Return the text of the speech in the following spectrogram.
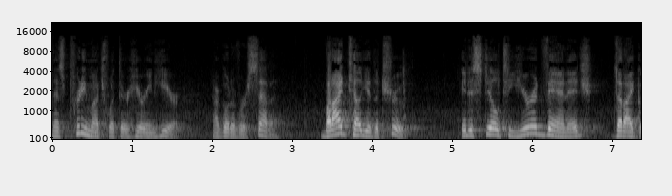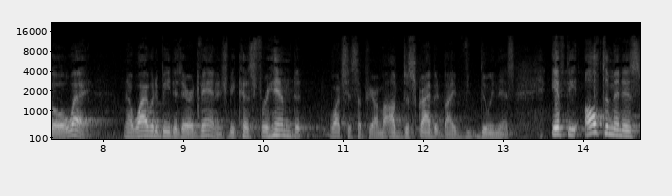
And that's pretty much what they're hearing here. Now go to verse 7. But I tell you the truth. It is still to your advantage that I go away. Now, why would it be to their advantage? Because for him to, watch this up here, I'll describe it by doing this. If the ultimate is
